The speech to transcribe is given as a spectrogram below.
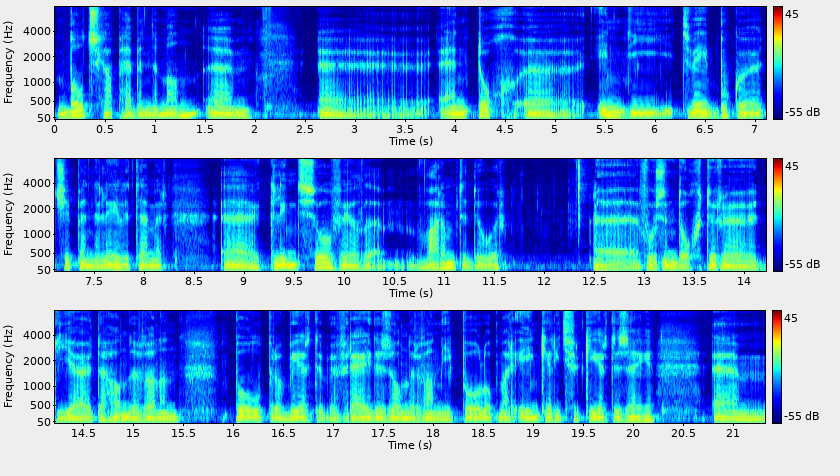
boodschaphebende man. Um, en toch in die twee boeken, Chip en de Leeuwentemmer, klinkt zoveel warmte door. voor zijn dochter, die uit de handen van een Pool probeert te bevrijden zonder van die Pool ook maar één keer iets verkeerd te zeggen. Um,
